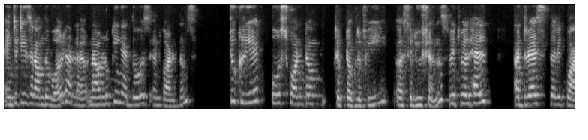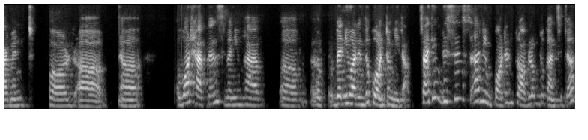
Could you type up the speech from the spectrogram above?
entities around the world are now looking at those algorithms to create post-quantum cryptography uh, solutions, which will help address the requirement for uh, uh, what happens when you have uh, uh, when you are in the quantum era. So I think this is an important problem to consider.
